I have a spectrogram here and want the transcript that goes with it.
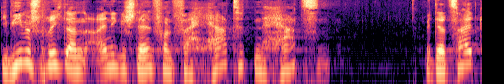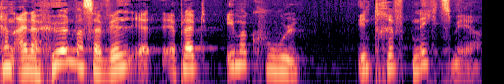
Die Bibel spricht an einigen Stellen von verhärteten Herzen. Mit der Zeit kann einer hören, was er will, er, er bleibt immer cool ihn trifft nichts mehr.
